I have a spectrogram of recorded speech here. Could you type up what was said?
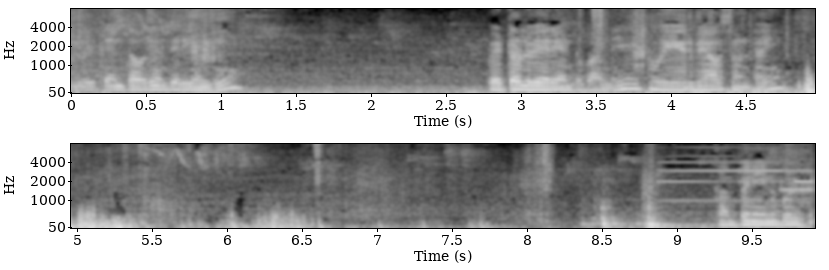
ఓన్లీ టెన్ థౌసండ్ తిరిగింది. పెట్రోల్ వేరియంట్ బండి టూ ఇయర్ బ్యాగ్స్ ఉంటాయి. కంపెనీ ఇన్బుల్ట్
